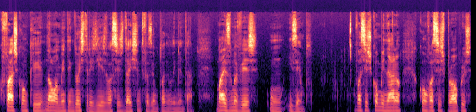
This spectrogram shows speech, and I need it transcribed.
que faz com que normalmente em dois, três dias vocês deixem de fazer um plano alimentar. Mais uma vez, um exemplo. Vocês combinaram com vocês próprios,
